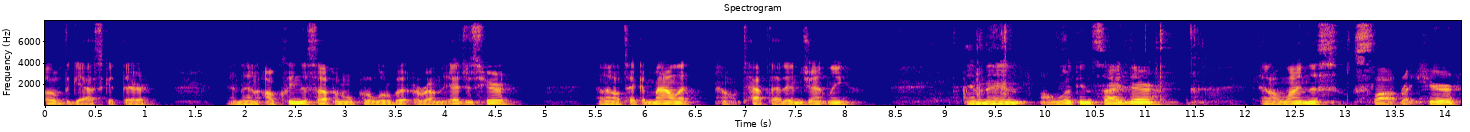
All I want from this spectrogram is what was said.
of the gasket there. And then I'll clean this up and we'll put a little bit around the edges here. And then I'll take a mallet and I'll tap that in gently. And then I'll look inside there and I'll line this slot right here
